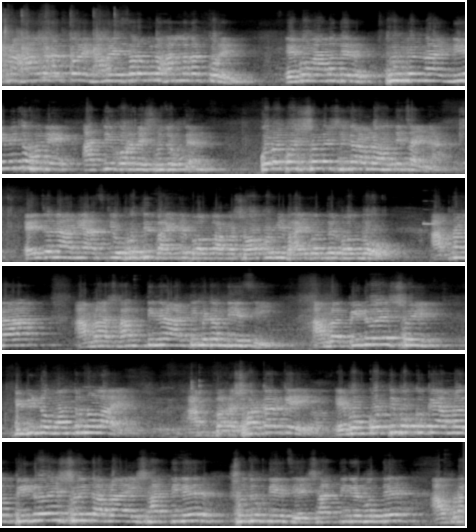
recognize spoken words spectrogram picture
আপনারা হাল লাগাত করেন, আমার এছাড়াগুলো হাল লাগাত করেন এবং আমাদের পূর্বের ন্যায় নিয়মিতভাবে আত্মীয়করণের সুযোগ দেন। কোন বৈষম্যের শিকার আমরা হতে চাই না। এই জন্য আমি আজকে উপস্থিত ভাইদের বলব, আমার সহকর্মী ভাই বোনদের বলব আপনারা, আমরা সাত দিনের আলটিমেটাম দিয়েছি। আমরা বিনয়ের সহিত বিভিন্ন মন্ত্রণালয় সরকারকে এবং কর্তৃপক্ষকে আমরা বিনয়ের সহিত আমরা এই সাত দিনের সুযোগ দিয়েছি। এই সাত দিনের মধ্যে আমরা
